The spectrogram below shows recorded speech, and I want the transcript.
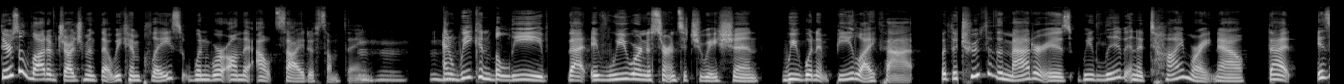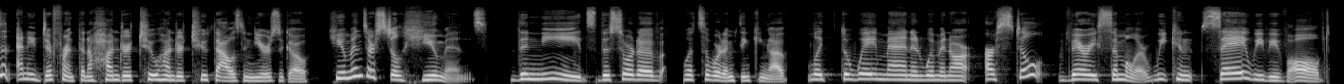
there's a lot of judgment that we can place when we're on the outside of something. Mm-hmm. Mm-hmm. And we can believe that if we were in a certain situation, we wouldn't be like that. But the truth of the matter is, we live in a time right now that isn't any different than 100, 200, 2000 years ago. Humans are still humans. The needs, the sort of, what's the word I'm thinking of? like the way men and women are are still very similar. We can say we've evolved,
